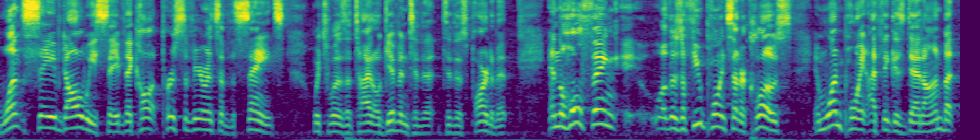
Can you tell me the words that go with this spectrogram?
once saved, always saved. They call it perseverance of the saints, which was a title given to the to this part of it. And the whole thing, well, there's a few points that are close, and one point I think is dead on, but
